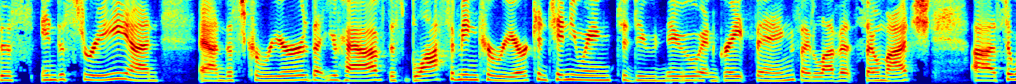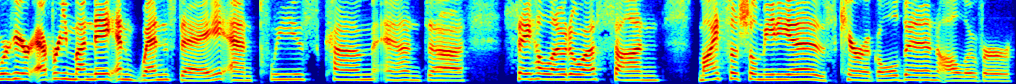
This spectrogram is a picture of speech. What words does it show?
this industry and and this career that you have this blossoming career continuing to do new and great things i love it so much uh, so we're here every monday and wednesday and please come and uh, say hello to us on my social media is Kara Goldin all over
